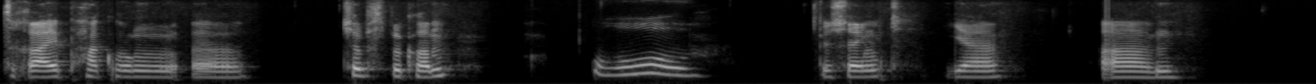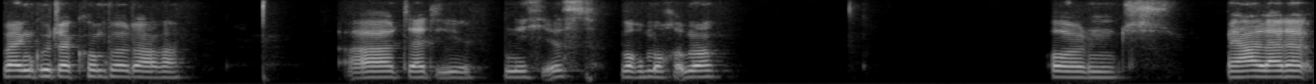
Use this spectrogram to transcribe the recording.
drei Packungen äh, Chips bekommen, Oh. geschenkt. Ja, ähm, weil ein guter Kumpel da war, äh, der die nicht isst, warum auch immer. Und ja, leider,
